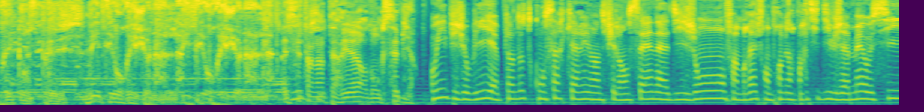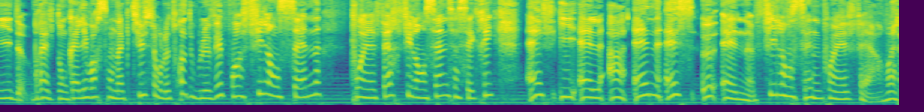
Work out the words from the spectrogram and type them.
Fréquence Plus, météo régionale. Météo régionale. C'est à l'intérieur, donc c'est bien. Oui, puis j'ai oublié, il y a plein d'autres concerts qui arrivent hein, de Phil en scène à Dijon. Enfin bref, en première partie d'Yves Jamais aussi. De- bref, donc allez voir son actu sur le www.philanscène.fr. Phil en scène, ça s'écrit F-I-L-A-N-S-E-N. Philanscène.fr. Voilà.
